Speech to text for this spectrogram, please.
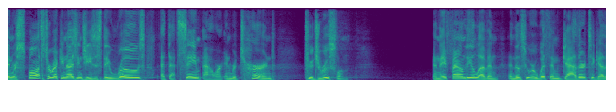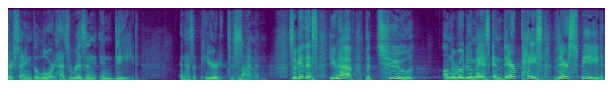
In response to recognizing Jesus, they rose at that same hour and returned to Jerusalem. And they found the eleven and those who were with him gathered together, saying, The Lord has risen indeed and has appeared to Simon. So get this you have the two on the road to Emmaus, and their pace, their speed,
